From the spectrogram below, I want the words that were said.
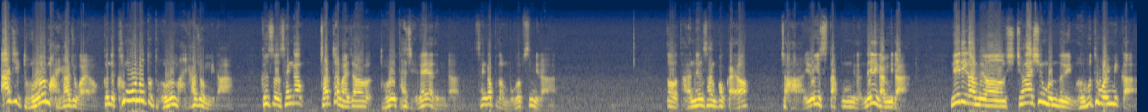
아직 돈을 많이 가져가요. 근데 큰 문어도 돈을 많이 가져옵니다. 그래서 생각 잡자마자 돌을 다 제거해야 됩니다. 생각보다 무겁습니다. 또 다른 영상 볼까요? 자 여기서 딱 봅니다. 내려갑니다. 내려가면 시청하시는 분들이 뭐부터 보입니까?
